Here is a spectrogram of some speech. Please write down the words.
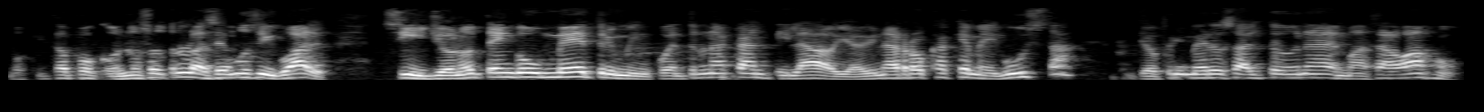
poquito a poco. Nosotros lo hacemos igual. Si yo no tengo un metro y me encuentro un acantilado y hay una roca que me gusta, yo primero salto de una de más abajo.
